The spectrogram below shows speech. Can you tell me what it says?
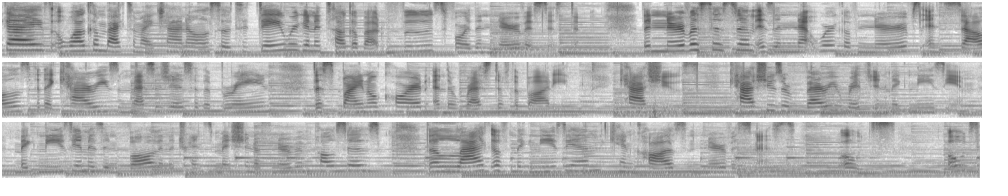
guys, welcome back to my channel. So today we're going to talk about foods for the nervous system. The nervous system is a network of nerves and cells that carries messages to the brain, the spinal cord, and the rest of the body. Cashews. Cashews are very rich in magnesium. Magnesium is involved in the transmission of nerve impulses. The lack of magnesium can cause nervousness. Oats. Oats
